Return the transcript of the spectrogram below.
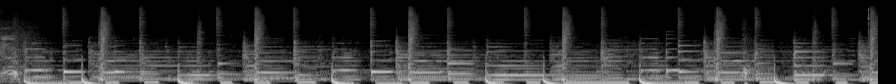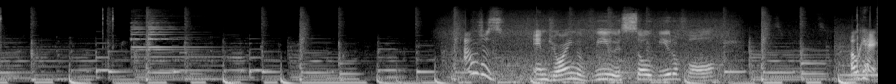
let's go enjoying the view. It's so beautiful. Okay,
